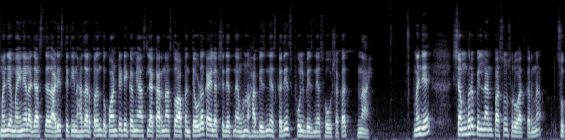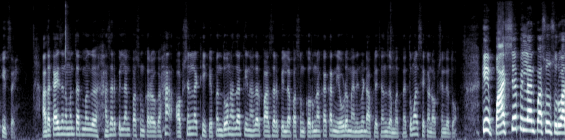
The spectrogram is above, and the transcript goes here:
म्हणजे महिन्याला जास्तीत जास्त अडीच ते तीन हजार परंतु क्वांटिटी कमी असल्या कारणास्तव आपण तेवढं काही लक्ष देत नाही म्हणून हा बिझनेस कधीच फुल बिझनेस होऊ शकत नाही. म्हणजे शंभर पिल्लांपासून सुरुवात करणं चुकीचं आहे. आता काही जण म्हणतात मग हजार पिल्लांपासून करावं का? हा ऑप्शनला ठीक आहे पण दोन हजार तीन हजार पाच हजार पिल्लापासून करू नका कारण एवढं मॅनेजमेंट आपल्याच्यानं जमत नाही. तुम्हाला सेकंड ऑप्शन देतो. की पाचशे पिल्लांपासून सुरुवात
